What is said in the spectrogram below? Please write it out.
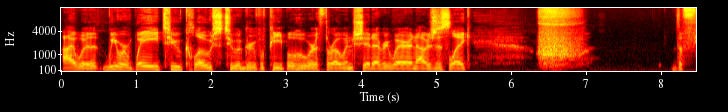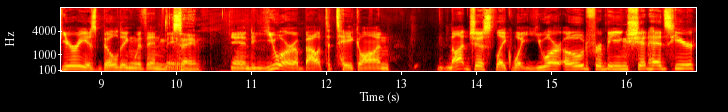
I was we were way too close to a group of people who were throwing shit everywhere and I was just like the fury is building within me Same. and you are about to take on not just like what you are owed for being shitheads here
